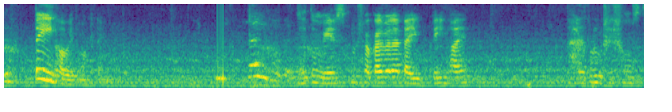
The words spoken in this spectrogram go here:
উঠতেই হবে তোমাকে টাইম মতো। যেহেতু মেয়ের স্কুল সকালবেলা তাই উঠতেই হয়। তারপরে উঠে সমস্ত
